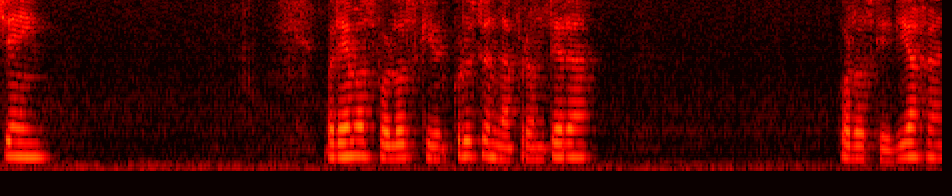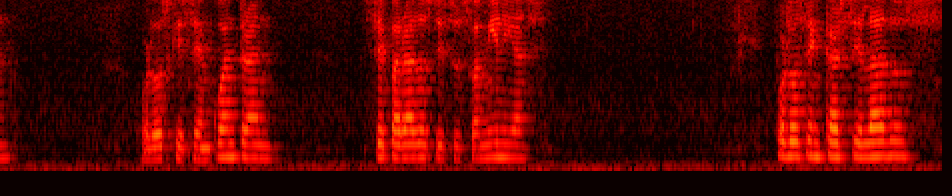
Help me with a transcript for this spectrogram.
Jane. Oremos por los que cruzan la frontera, por los que viajan, por los que se encuentran separados de sus familias, por los encarcelados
